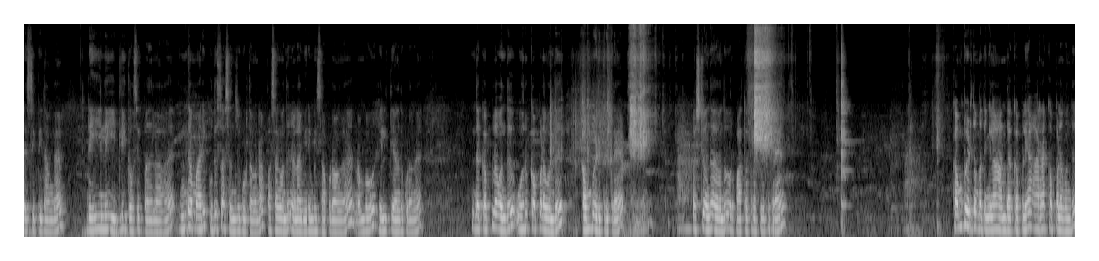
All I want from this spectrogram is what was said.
ரெசிபி தாங்க. டெய்லி இட்லி தோசைக்கு பதிலாக இந்த மாதிரி புதுசாக செஞ்சு கொடுத்தாங்கன்னா பசங்க வந்து நல்லா விரும்பி சாப்பிடுவாங்க. ரொம்பவும் ஹெல்த்தியானது கொடுங்க. இந்த கப்பில் வந்து ஒரு கப்பில் வந்து கம்பு எடுத்துருக்கிறேன். ஃபஸ்ட்டு வந்து அதை வந்து ஒரு பாத்திரத்தில் சேர்த்துக்கிறேன். கம்பு எடுத்தோம் பார்த்தீங்களா அந்த கப்பிலே அரை கப்பில் வந்து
